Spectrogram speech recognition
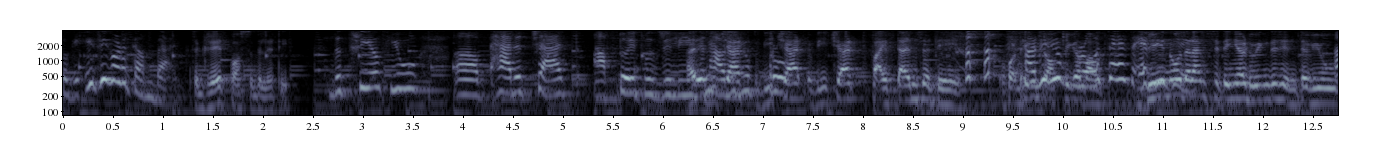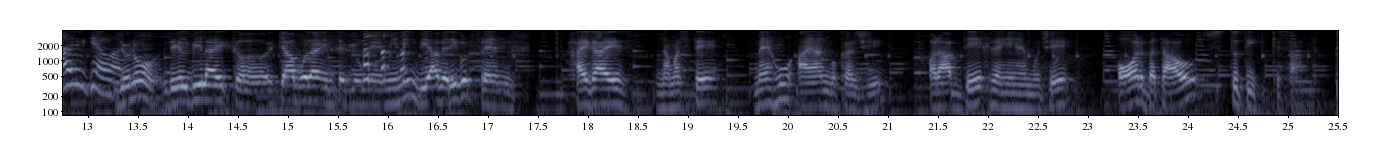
okay is he going to come back it's a great possibility The three of you uh, had a chat after it was released, Arre, and how chat, did you? We chat, we chat five times a day. What are you talking you about? Everything? They know that I'm sitting here doing this interview. Arre, you know, they'll be like, uh, "Kya bola interview?" Mein? Meaning, we are very good friends. Hi guys नमस्ते। मैं हूँ आयान मुखर्जी और आप देख रहे हैं मुझे और बताओ स्तुति के साथ।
